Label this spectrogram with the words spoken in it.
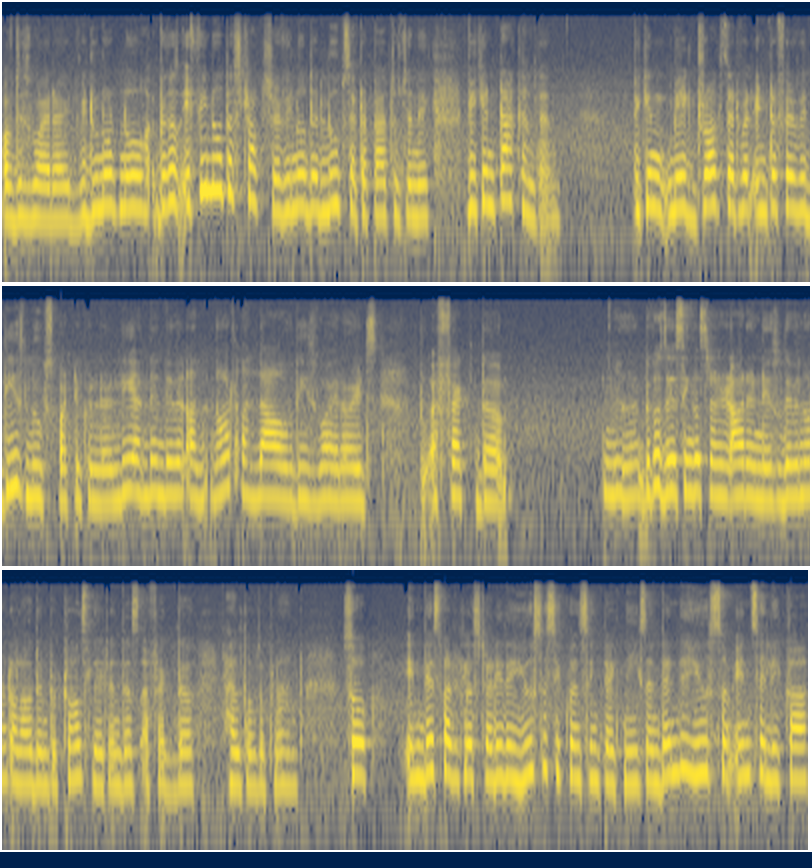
of this viroid. We do not know because if we know the structure, we know the loops that are pathogenic, we can tackle them. We can make drugs that will interfere with these loops particularly and then they will al not allow these viroids to affect the uh, because they are single stranded RNA so they will not allow them to translate and thus affect the health of the plant. So in this particular study they use the sequencing techniques and then they use some in silico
